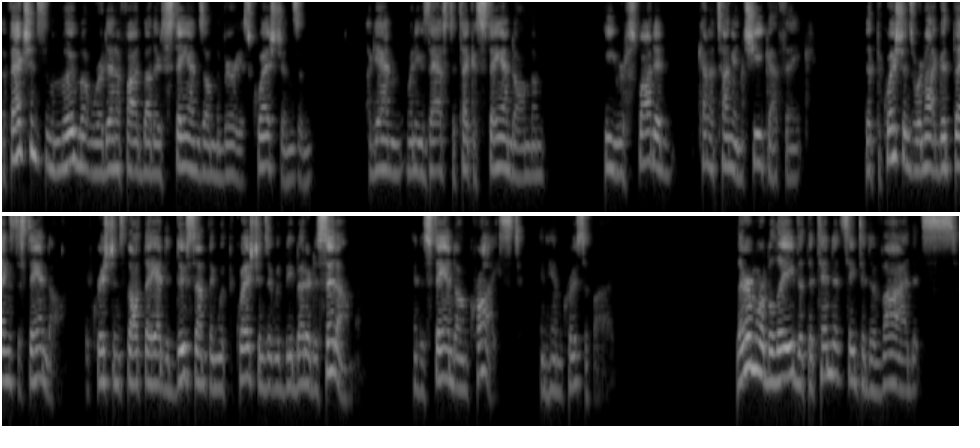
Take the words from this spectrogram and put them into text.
The factions in the movement were identified by their stands on the various questions, and again, when he was asked to take a stand on them, he responded kind of tongue in cheek, I think, that the questions were not good things to stand on. If Christians thought they had to do something with the questions, it would be better to sit on them and to stand on Christ and Him crucified. Larimore believed that the tendency to divide that's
